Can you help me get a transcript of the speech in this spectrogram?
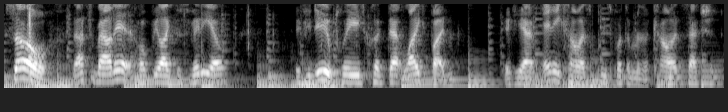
So, that's about it. Hope you like this video. If you do, please click that like button. If you have any comments, please put them in the comment section.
